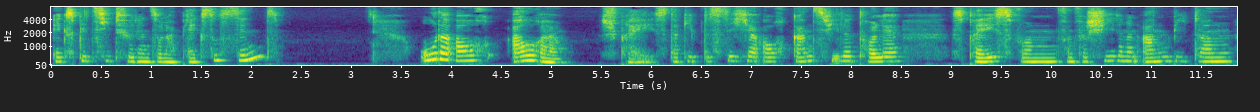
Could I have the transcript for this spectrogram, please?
explizit für den Solarplexus sind. Oder auch Aura-Sprays. Da gibt es sicher auch ganz viele tolle Sprays von, von verschiedenen Anbietern.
